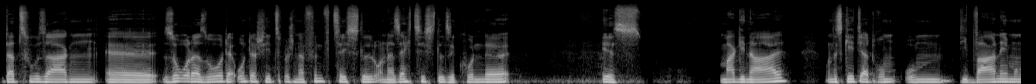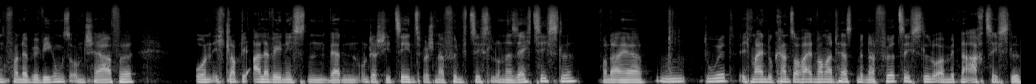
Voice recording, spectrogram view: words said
dazu sagen, äh, so oder so, der Unterschied zwischen einer 50. und einer 60. Sekunde ist marginal und es geht ja darum, um die Wahrnehmung von der Bewegungsunschärfe. Und ich glaube, die allerwenigsten werden einen Unterschied sehen zwischen einer 50. und einer 60. Von daher, do it. Ich meine, du kannst auch einfach mal testen mit einer 40. oder mit einer 80.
